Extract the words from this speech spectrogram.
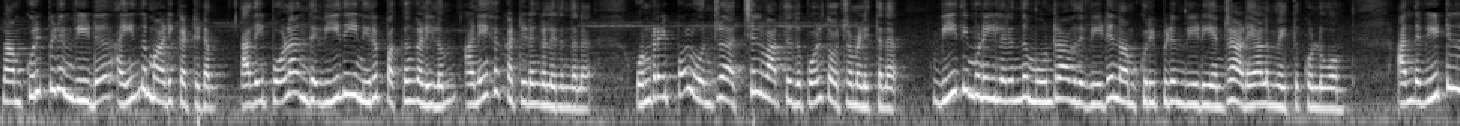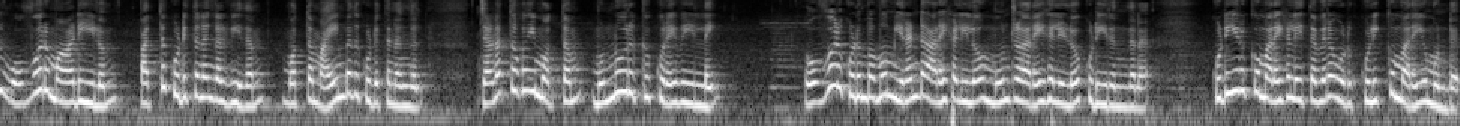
நாம் குறிப்பிடும் வீடு ஐந்து மாடி கட்டிடம். அதை போல அந்த வீதியின் இரு பக்கங்களிலும் அநேக கட்டிடங்கள் இருந்தன. ஒன்றைப் போல் ஒன்று அச்சில் வார்த்தது போல் தோற்றமளித்தன. வீதி முனையிலிருந்து மூன்றாவது வீடு நாம் குறிப்பிடும் வீடு என்று அடையாளம் வைத்துக் கொள்ளுவோம். அந்த வீட்டில் ஒவ்வொரு மாடியிலும் பத்து குடித்தனங்கள் வீதம் மொத்தம் ஐம்பது குடித்தனங்கள். ஜனத்தொகை மொத்தம் முன்னூறுக்கு குறைவு இல்லை. ஒவ்வொரு குடும்பமும் இரண்டு அறைகளிலோ மூன்று அறைகளிலோ குடியிருந்தன. குடியிருக்கும் அறைகளைத் தவிர ஒரு குளிக்கும் அறையும் உண்டு.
